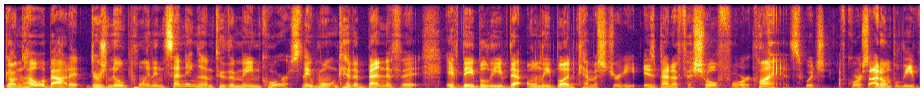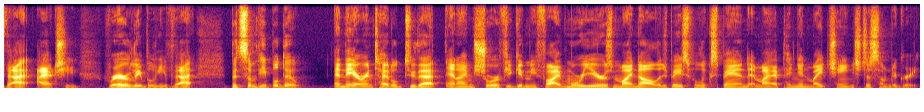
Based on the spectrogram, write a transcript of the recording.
gung ho about it, there's no point in sending them through the main course. They won't get a benefit if they believe that only blood chemistry is beneficial for clients, which, of course, I don't believe that. I actually rarely believe that, but some people do. And they are entitled to that. And I'm sure if you give me five more years, my knowledge base will expand and my opinion might change to some degree.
